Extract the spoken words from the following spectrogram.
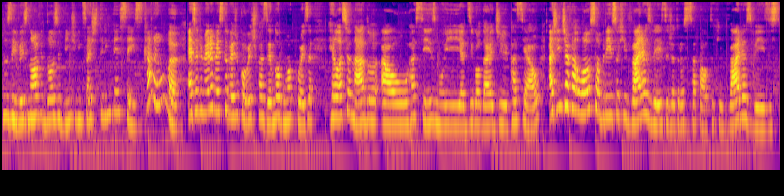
nos níveis 9, 12, 20, 27 e 36. Caramba! Essa é a primeira vez que eu vejo o Covet fazendo alguma coisa relacionado ao racismo e à desigualdade racial. A gente já falou sobre isso aqui várias vezes, eu já trouxe essa pauta aqui várias vezes.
